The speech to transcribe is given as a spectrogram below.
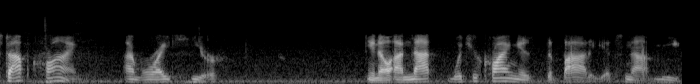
stop crying. I'm right here. You know, I'm not, what you're crying is the body, it's not me.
